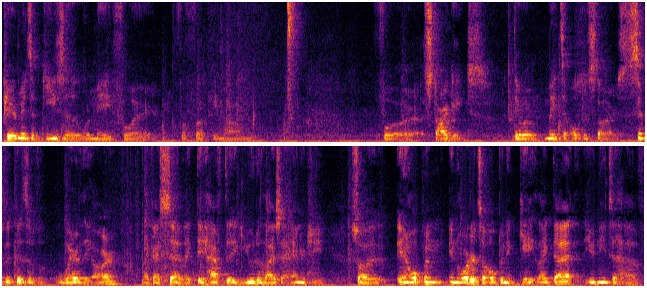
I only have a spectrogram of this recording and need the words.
pyramids of Giza were made for for fucking um for stargates. They were made to open stars simply because of where they are. Like I said, like they have to utilize that energy. So in open in order to open a gate like that, you need to have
